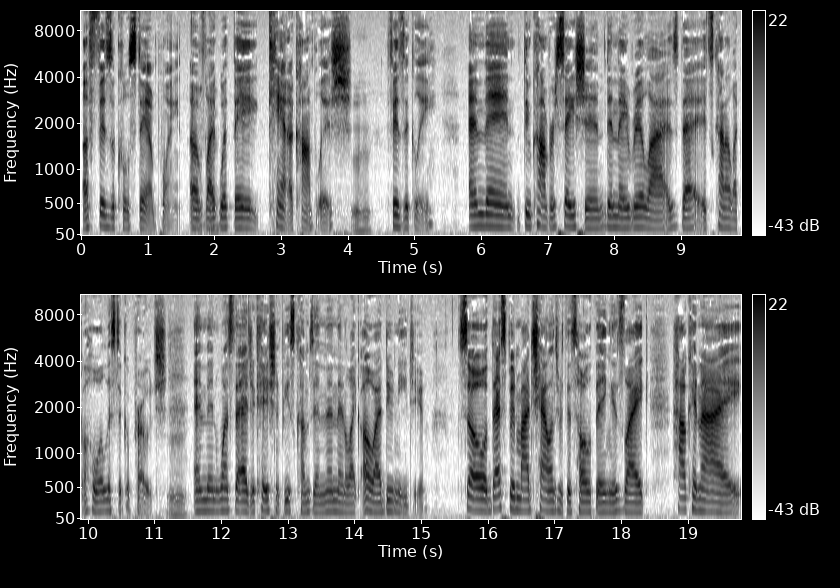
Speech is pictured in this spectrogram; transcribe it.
a physical standpoint of Okay. like what they can't accomplish Mm-hmm. physically. And then through conversation, then they realize that it's kind of like a holistic approach. Mm-hmm. And then once the education piece comes in, then they're like, oh, I do need you. So that's been my challenge with this whole thing is like, how can I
